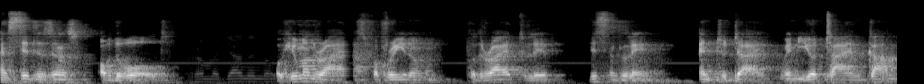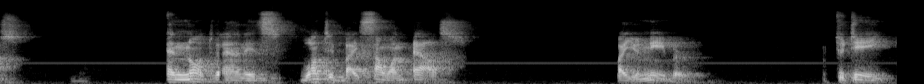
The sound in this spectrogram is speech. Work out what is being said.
and citizens of the world, for human rights, for freedom, for the right to live decently and to die when your time comes and not when it's wanted by someone else, by your neighbor. Today,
